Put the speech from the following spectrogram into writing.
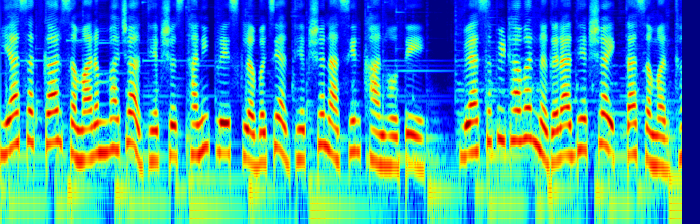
या सत्कार समारंभाच्या अध्यक्षस्थानी प्रेस क्लबचे अध्यक्ष नासिर खान होते. व्यासपीठावर नगराध्यक्ष एकता समर्थ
